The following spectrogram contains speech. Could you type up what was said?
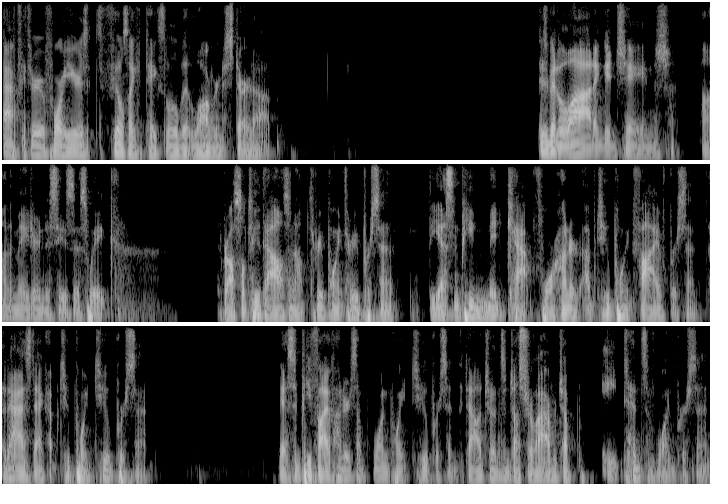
after three or four years, it feels like it takes a little bit longer to start up. There's been a lot of good change on the major indices this week. The Russell 2000 up 3.3%. The S&P Mid Cap 400 up 2.5%. The Nasdaq up 2.2%. The S&P 500 is up 1.2%. The Dow Jones Industrial Average up 8 tenths of 1%.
